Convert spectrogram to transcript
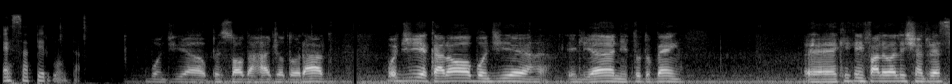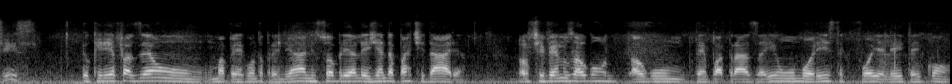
essa pergunta. Bom dia, o pessoal da Rádio Eldorado. Bom dia, Carol. Bom dia, Eliane. Tudo bem? É, aqui quem fala é o Alexandre Assis. Eu queria fazer um, uma pergunta para Eliane sobre a legenda partidária. Nós tivemos algum, algum tempo atrás aí um humorista que foi eleito aí com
